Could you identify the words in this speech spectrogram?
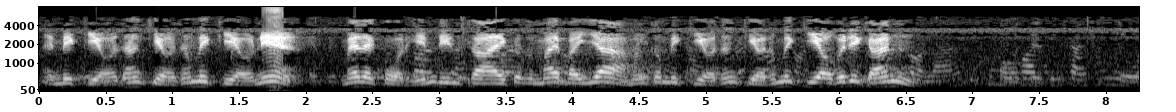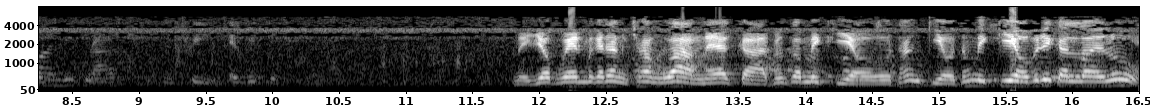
ไอ้ไม่เกี่ยวทั้งเกี่ยวทั้งไม่เกี่ยวเนี่ยไม่ได้โกรธหินดินทรายก็ต้นไม้ใบหญ้ามันก็ไม่เกี่ยวทั้งเกี่ยวทั้งไม่เกี่ยวไปด้วยกัน ไม่ยกเว้นแม้กระทั่งช่องว่างในอากาศมันก็ไม่เกี่ยวทั้งเกี่ยวทั้งไม่เกี่ยวไปด้วยกันเลยลูก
